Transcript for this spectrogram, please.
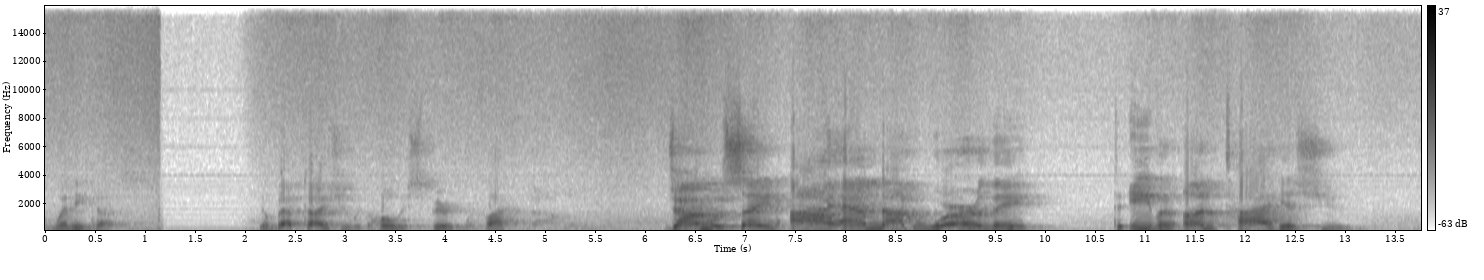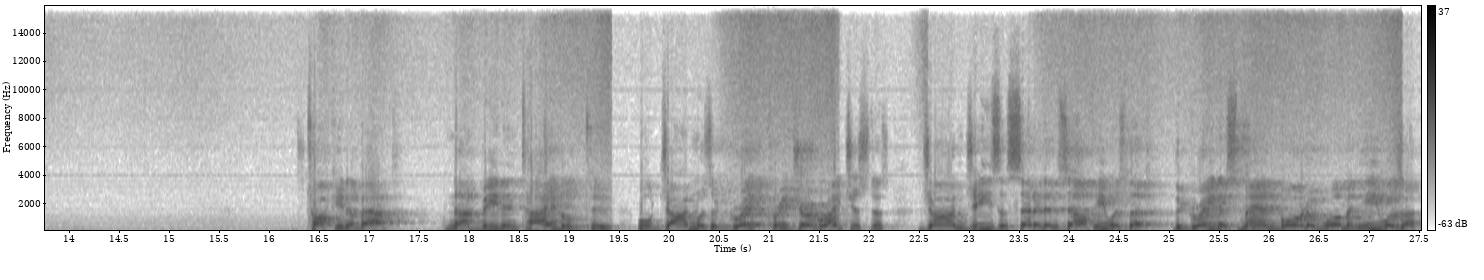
And when he comes, he'll baptize you with the Holy Spirit and with fire. John was saying, I am not worthy to even untie his shoes. It's talking about not being entitled to. Well, John was a great preacher of righteousness. John, Jesus said it himself. He was the, the greatest man born of woman. He was a,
